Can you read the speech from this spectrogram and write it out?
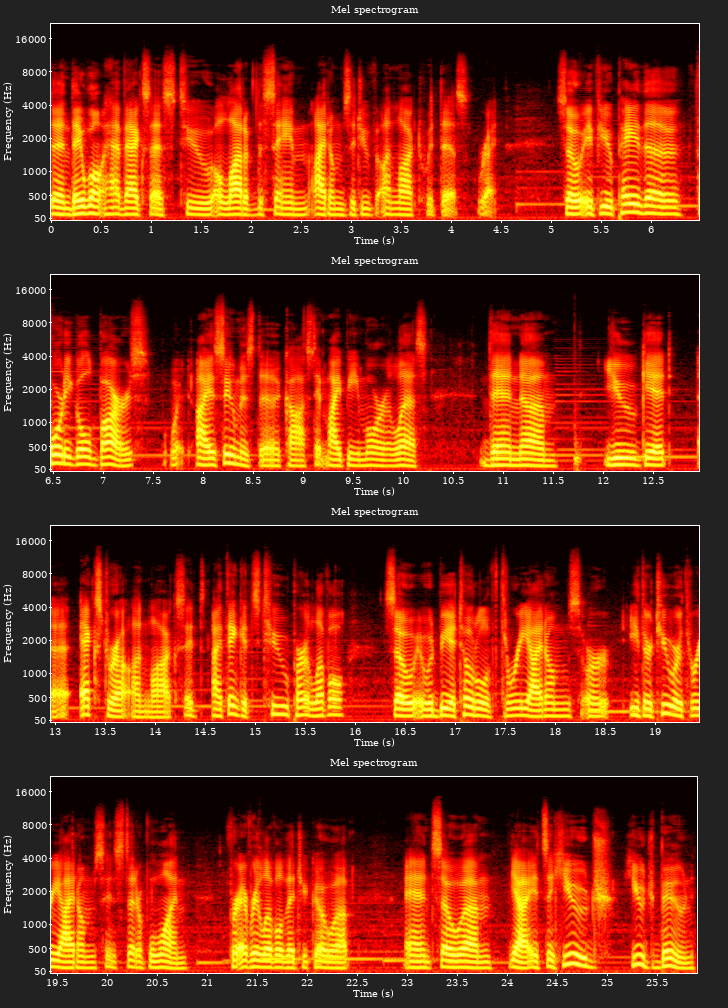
then they won't have access to a lot of the same items that you've unlocked with this, right? So if you pay the 40 gold bars, what I assume is the cost, it might be more or less, then um, you get uh, extra unlocks. It, I think it's two per level, so it would be a total of three items, or either two or three items instead of one for every level that you go up. And so, um, yeah, it's a huge, huge boon.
